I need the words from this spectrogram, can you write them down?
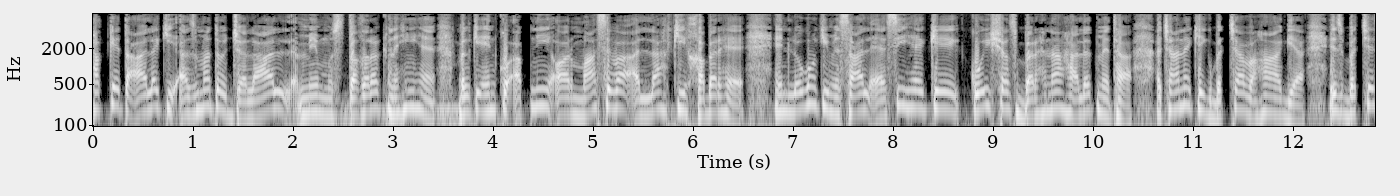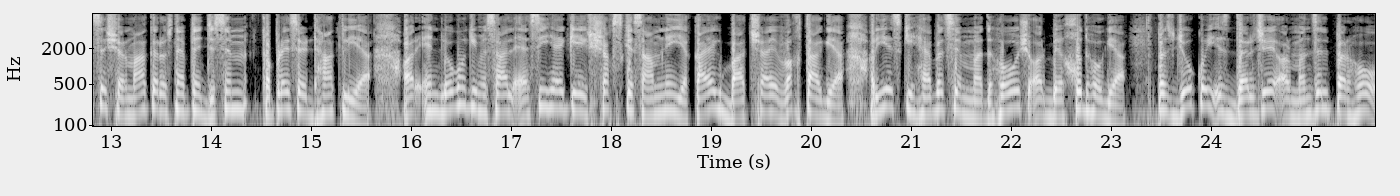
حق تعالی کی عظمت و جلال میں مستغرق نہیں ہیں، بلکہ ان کو اپنی اور ماں سوا اللہ کی خبر ہے۔ ان لوگوں کی مثال ایسی ہے کہ کوئی شخص برہنہ حالت میں تھا، اچانک ایک بچہ وہاں آ گیا۔ اس بچے سے شرما کر اس نے اپنے جسم کپڑے سے ڈھانک لیا۔ اور ان لوگوں کی مثال ایسی ہے کہ ایک شخص کے سامنے یکائق بادشاہ وقت آ گیا اور یہ اس کی حیبت سے مدہوش اور بے خود ہو گیا۔ بس جو کوئی اس درجے اور منزل پر ہو،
